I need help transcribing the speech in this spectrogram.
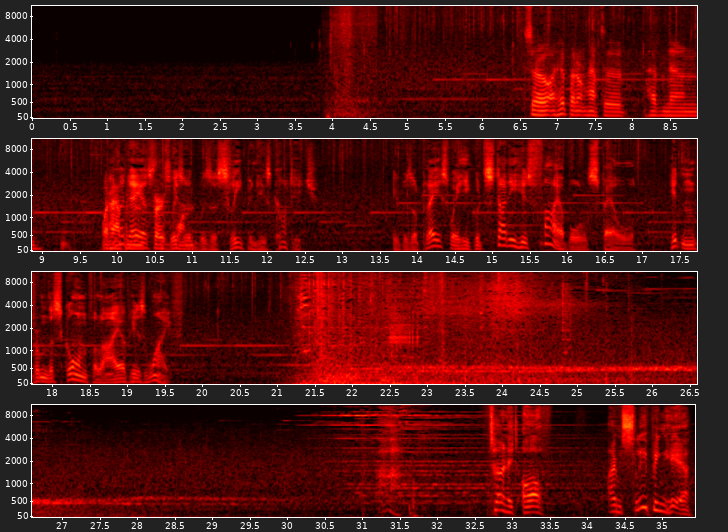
So I hope I don't have to have known what happened in the Amadeus first the wizard one. was asleep in his cottage. It was a place where he could study his fireball spell, hidden from the scornful eye of his wife. Turn it off. I'm sleeping here.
